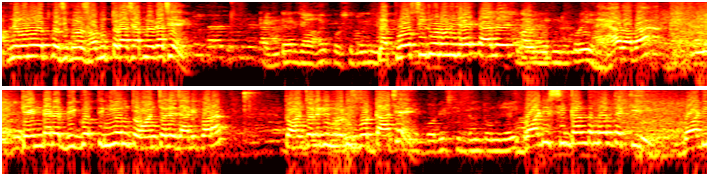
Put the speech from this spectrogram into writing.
আপনি অনুরোধ করছি কোনো সদুত্তর আছে আপনার কাছে? টেন্ডার যা হয় না প্রসিডিউর অনুযায়ী তাহলে হ্যাঁ। দাদা টেন্ডারের বিজ্ঞপ্তি নিয়ম তো অঞ্চলে জারি করা। তো অঞ্চলে কি নোটিশ বোর্ডটা আছে? বডির সিদ্ধান্ত অনুযায়ী। বডির সিদ্ধান্ত বলতে কি? বডি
